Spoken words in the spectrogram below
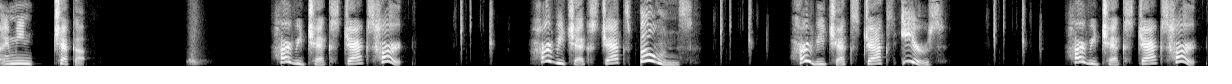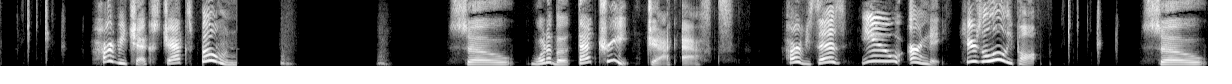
I mean, checkup. Harvey checks Jack's heart. Harvey checks Jack's bones. Harvey checks Jack's ears. Harvey checks Jack's heart. Harvey checks Jack's bones. So, what about that treat? Jack asks. Harvey says, You earned it. Here's a lollipop. So,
